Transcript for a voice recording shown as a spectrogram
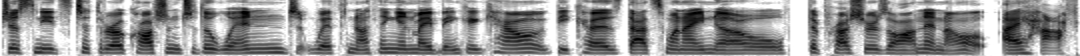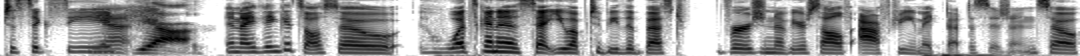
just needs to throw caution to the wind with nothing in my bank account because that's when I know the pressure's on and I'll I have to succeed. Yeah. yeah. And I think it's also what's going to set you up to be the best version of yourself after you make that decision. So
